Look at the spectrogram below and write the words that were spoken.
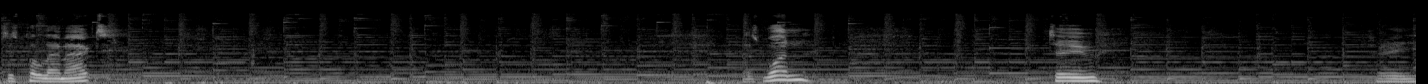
just pull them out. There's one two three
